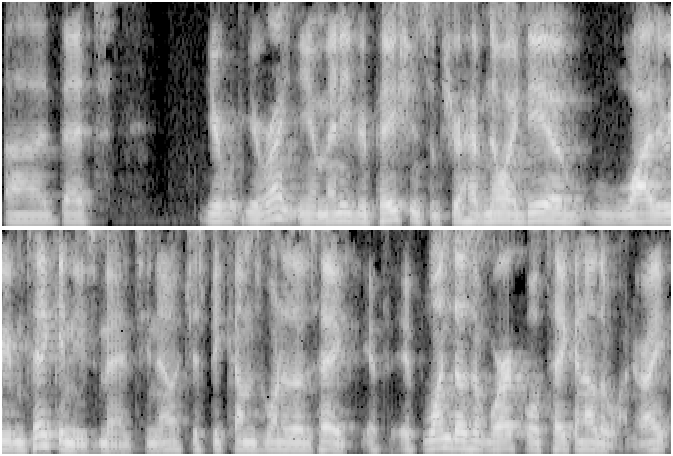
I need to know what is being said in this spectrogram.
uh, that you're you're right. You know, many of your patients, I'm sure, have no idea why they're even taking these meds. You know, it just becomes one of those. Hey, if if one doesn't work, we'll take another one, right?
